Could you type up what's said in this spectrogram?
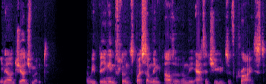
in our judgment, are we being influenced by something other than the attitudes of Christ?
